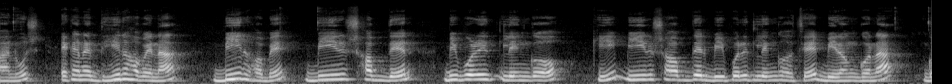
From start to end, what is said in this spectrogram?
মানুষ। এখানে ধীর হবে না, বীর হবে। বীর শব্দের বিপরীত লিঙ্গ কি? বীর শব্দের বিপরীত লিঙ্গ হচ্ছে বীরঙ্গনা, গ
